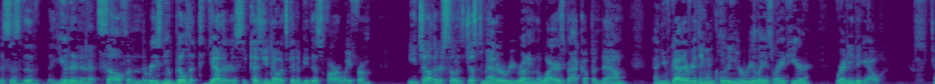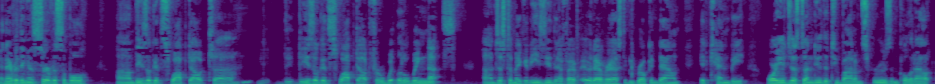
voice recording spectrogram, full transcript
this is the, the unit in itself. And the reason you build it together is because you know it's going to be this far away from each other. So it's just a matter of rerunning the wires back up and down. And you've got everything, including your relays right here, ready to go. And everything is serviceable. Um, these will get swapped out. Uh, th these will get swapped out for little wing nuts, uh, just to make it easy that if it ever has to be broken down, it can be. Or you just undo the two bottom screws and pull it out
